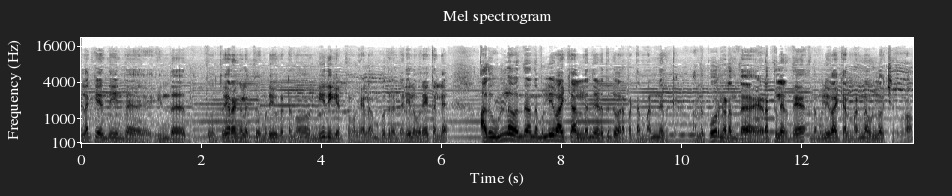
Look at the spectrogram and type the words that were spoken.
விளக்கேந்தி இந்த இந்த து- துயரங்களுக்கு முடிவு கட்டணும் நீதி கேட்கும் வகையில் முப்பத்தி ரெண்டு அடியில் ஒரே கல் அது உள்ளே வந்து அந்த முள்ளிவாய்க்கால்லேருந்து எடுத்துகிட்டு வரப்பட்ட மண் இருக்குது அந்த போர் நடந்த இடத்துல இருந்தே அந்த முள்ளிவாய்க்கால் மண்ணை உள்ளே வச்சிருக்கிறோம்.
